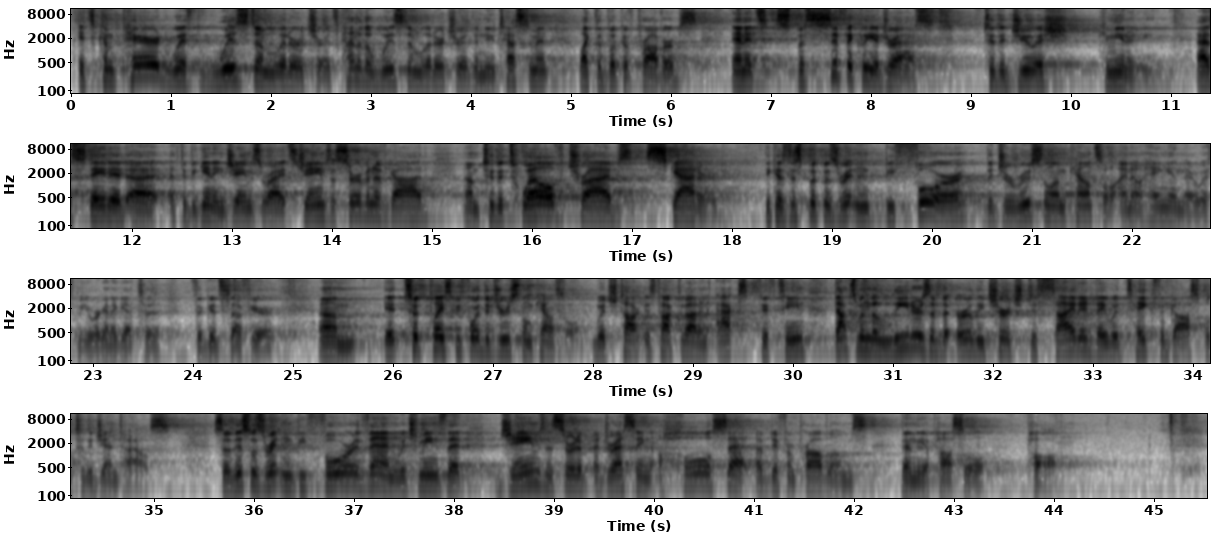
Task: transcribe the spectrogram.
It's compared with wisdom literature. It's kind of the wisdom literature of the New Testament, like the book of Proverbs, and it's specifically addressed to the Jewish community. As stated uh, at the beginning, James writes James, a servant of God, um, to the 12 tribes scattered. Because this book was written before the Jerusalem Council. I know, hang in there with me. We're going to get to the good stuff here. Um, it took place before the Jerusalem Council, which talk, is talked about in Acts 15. That's when the leaders of the early church decided they would take the gospel to the Gentiles. So this was written before then, which means that James is sort of addressing a whole set of different problems than the Apostle Paul.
